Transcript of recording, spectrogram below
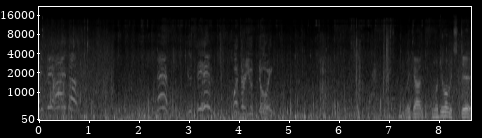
He's behind us! There! You see him? What are you doing? Oh my god, what do you want me to do?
